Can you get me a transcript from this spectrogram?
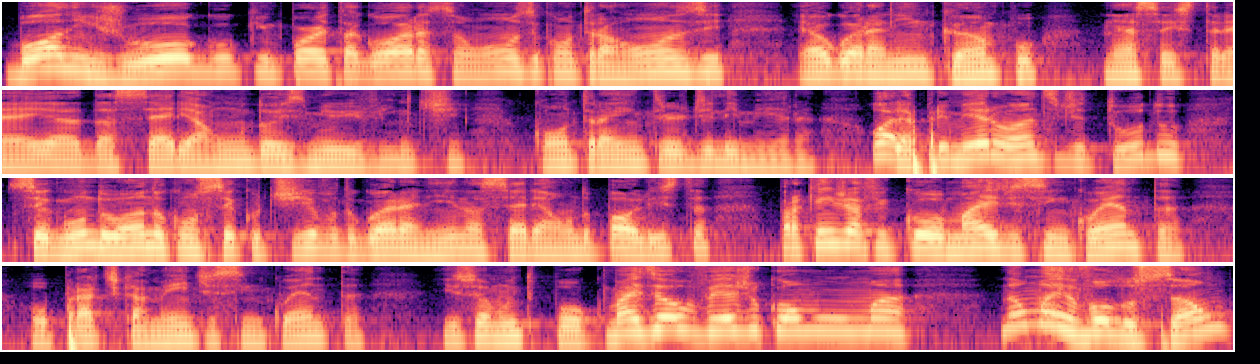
bola em jogo, o que importa agora são 11 contra 11, é o Guarani em campo nessa estreia da Série A1 2020 contra a Inter de Limeira. Olha, primeiro, antes de tudo, segundo ano consecutivo do Guarani na Série A1 do Paulista. Para quem já ficou mais de 50 ou praticamente 50, isso é muito pouco. Mas eu vejo como uma, não uma evolução,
